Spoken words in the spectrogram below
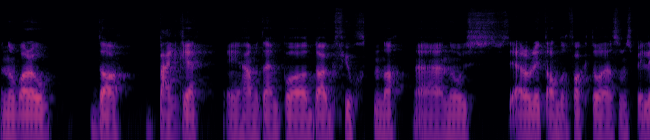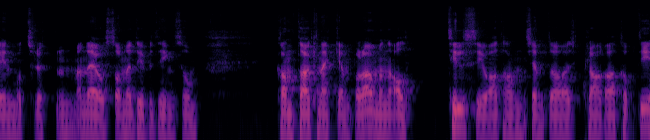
Men nå var det jo da bare i hermetegn på dag 14, da. Eh, nå er det jo litt andre faktorer som spiller inn mot slutten, men det er jo sånne type ting som kan ta knekken på det. Men alt tilsier jo at han kommer til å klare topp ti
